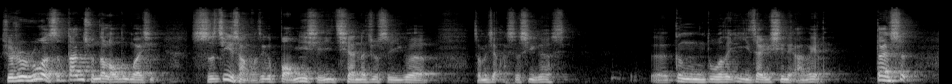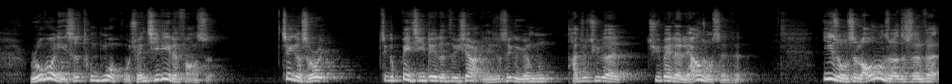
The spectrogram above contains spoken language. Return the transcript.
所以说，如果是单纯的劳动关系，实际上啊，这个保密协议签的就是一个怎么讲，这是一个呃更多的意义在于心理安慰了，但是。如果你是通过股权激励的方式，这个时候，这个被激励的对象，也就是这个员工，他就具备具备了两种身份，一种是劳动者的身份，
